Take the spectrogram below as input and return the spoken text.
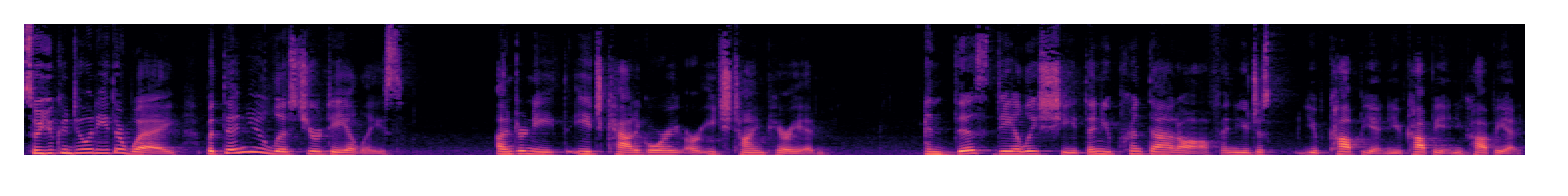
So you can do it either way, but then you list your dailies underneath each category or each time period. And this daily sheet, then you print that off and you just you copy it and you copy it and you copy it.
